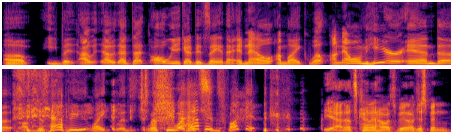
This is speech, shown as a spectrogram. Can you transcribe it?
Uh, but I, I that, that all week I've been saying that, and now I'm like, well, uh, now I'm here, and uh, I'm just happy. like, let's let's see what happens. Fuck it. Yeah, that's kind of how it's been. I've just been,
